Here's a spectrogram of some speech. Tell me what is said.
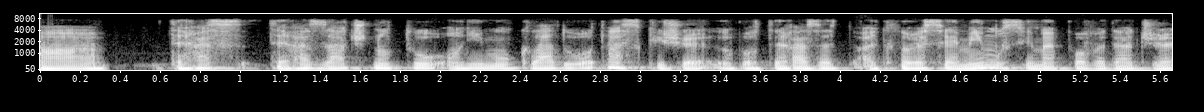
A teraz, teraz začnú tu, oni mu kladú otázky, že, lebo teraz, aj ktoré sa aj my musíme povedať, že,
